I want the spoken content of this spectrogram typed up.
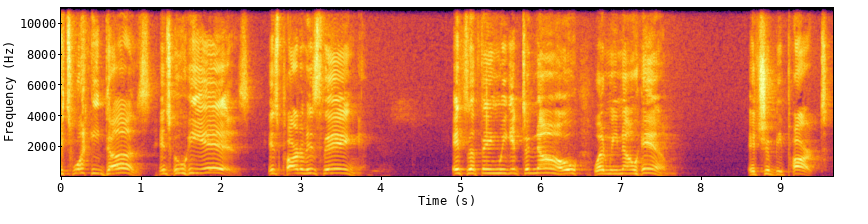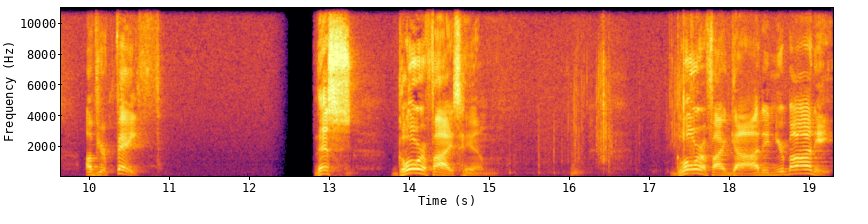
It's what he does. It's who he is. It's part of his thing. It's the thing we get to know when we know him. It should be part of your faith. This glorifies him. Glorify God in your body.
